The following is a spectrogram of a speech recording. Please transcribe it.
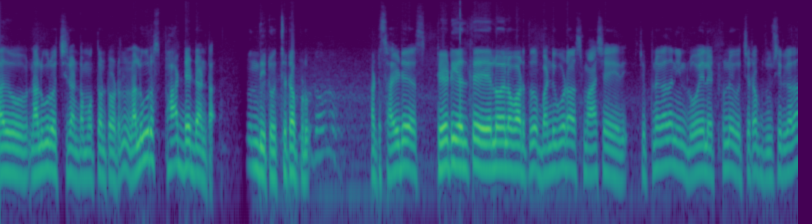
అది నలుగురు వచ్చిరంట మొత్తం టోటల్. నలుగురు స్పాట్ డెడ్ అంట. ఉంది ఇటు వచ్చేటప్పుడు. అటు సైడ్ స్టేట్కి వెళ్తే ఏ లోయలో పడుతుందో బండి కూడా స్మాష్ అయ్యేది. చెప్పిన కదా నేను లోయలు ఎట్లున్నాయి వచ్చేటప్పుడు చూసిరు కదా.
